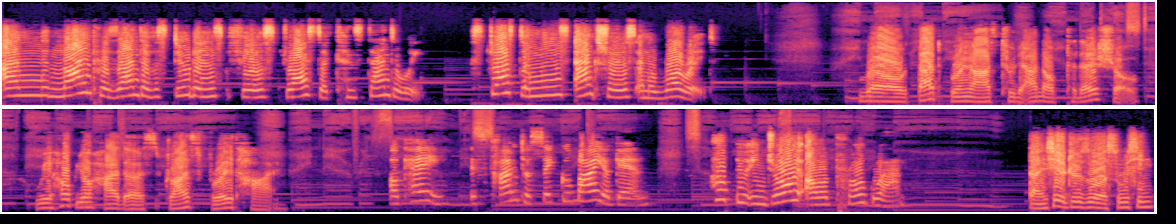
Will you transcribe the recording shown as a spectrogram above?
and 9% of students feel stressed constantly. Stressed means anxious and worried. Well, that brings us to the end of today's show. We hope you had a stress-free time. Okay, it's time to say goodbye again. Hope you enjoy our program. 感谢制作苏欣，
